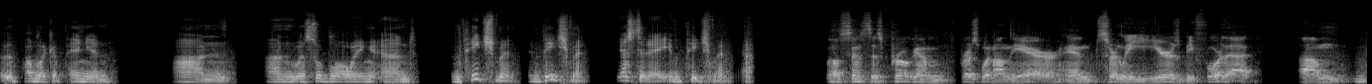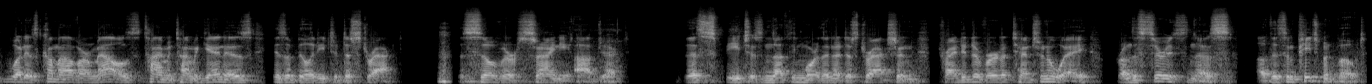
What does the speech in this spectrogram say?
uh, public opinion on, on whistleblowing and impeachment? Impeachment. Yesterday, impeachment. Yeah. Well, since this program first went on the air, and certainly years before that, um, what has come out of our mouths time and time again is his ability to distract the silver shiny object. This speech is nothing more than a distraction, trying to divert attention away from the seriousness of this impeachment vote,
